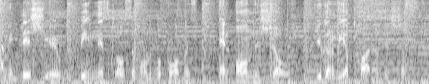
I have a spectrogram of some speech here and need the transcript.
I mean, this year, being this close up on the performers and on the show, you're going to be a part of this show.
